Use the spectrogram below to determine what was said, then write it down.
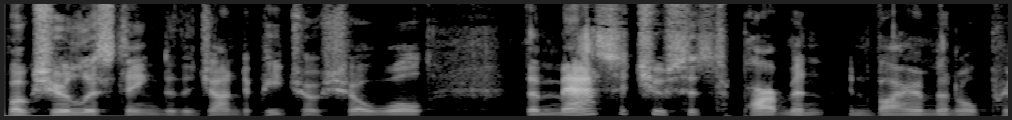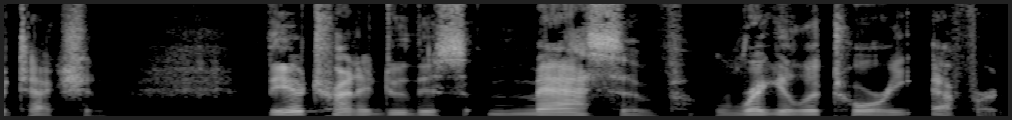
Folks, you're listening to the John DePetro Show. Well, the Massachusetts Department Environmental Protection, they're trying to do this massive regulatory effort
